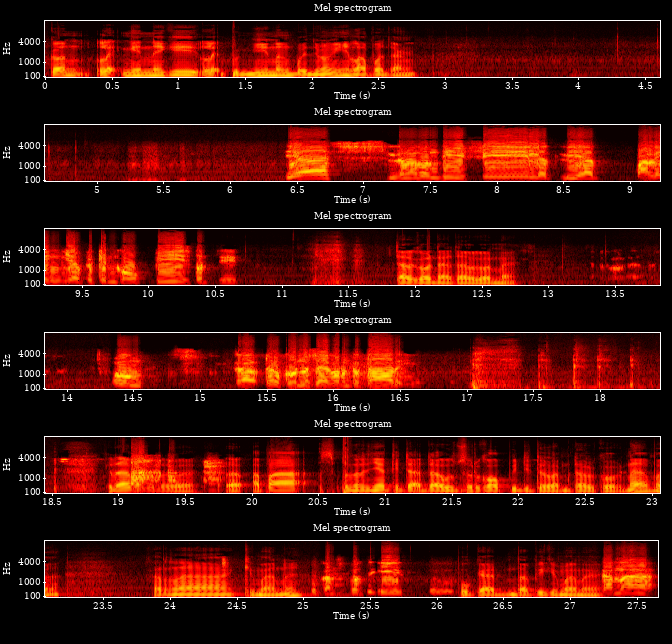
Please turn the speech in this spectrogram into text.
Kon lek ngene iki lek bengi nang Banyuwangi lha apa, Cang? Ya, nonton TV, lihat-lihat paling ya bikin kopi seperti itu. Dalgona, dalgona. Oh, kalau dalgona saya kurang tertarik. Kenapa kenapa? Apa sebenarnya tidak ada unsur kopi di dalam dalgona apa? Karena gimana? Bukan seperti itu. Bukan, tapi gimana? Karena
